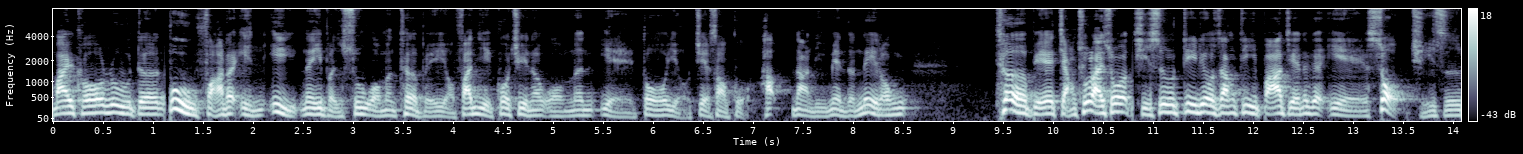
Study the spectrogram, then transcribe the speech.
Michael Rood 的《步伐的隐喻》那一本书，我们特别有翻译。过去呢，我们也都有介绍过。好，那里面的内容特别讲出来说，《启示录》第六章第八节那个野兽，其实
